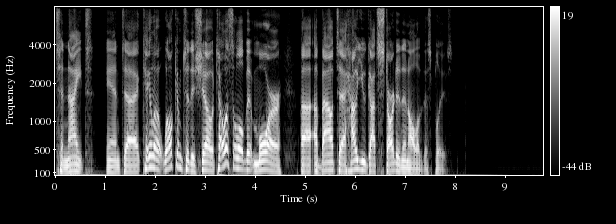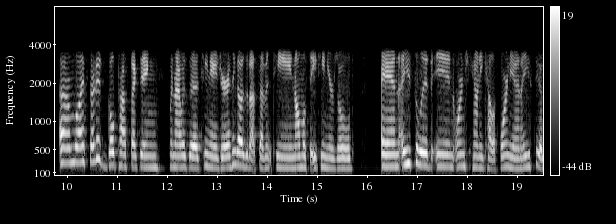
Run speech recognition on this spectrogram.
tonight. And uh, Kayla, welcome to the show. Tell us a little bit more uh, about uh, how you got started in all of this, please. Um, well, I started gold prospecting when I was a teenager. I think I was about 17, almost 18 years old. And I used to live in Orange County, California, and I used to go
